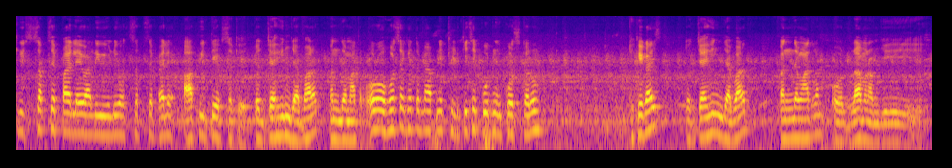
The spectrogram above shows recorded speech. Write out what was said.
की सबसे पहले वाली वीडियो, सबसे पहले आप ही देख सके। तो जय हिंद, जय भारत, वंदे मातरम। और हो सके तो मैं अपनी खिड़की से कूदने की कोशिश करूँ। ठीक है गाइस तो जय हिंद, जय भारत, वंदे मातरम और राम राम जी।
